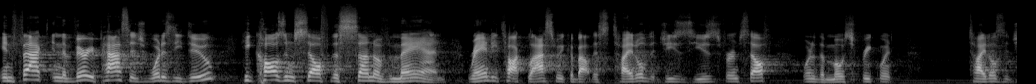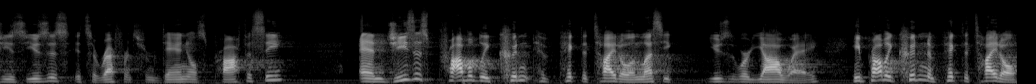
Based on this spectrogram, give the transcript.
In fact, in the very passage, what does he do? He calls himself the Son of Man. Randy talked last week about this title that Jesus uses for himself, one of the most frequent titles that Jesus uses. It's a reference from Daniel's prophecy. And Jesus probably couldn't have picked a title unless he used the word Yahweh. He probably couldn't have picked a title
